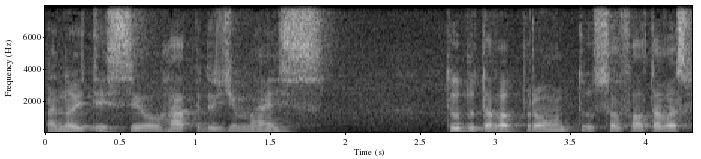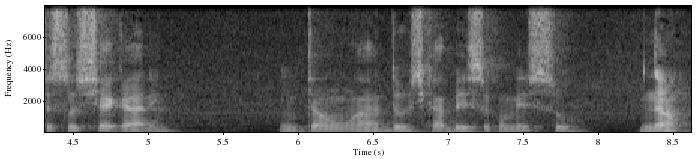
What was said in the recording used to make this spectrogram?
Anoiteceu rápido demais. Tudo estava pronto, só faltava as pessoas chegarem. Então a dor de cabeça começou. Não,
